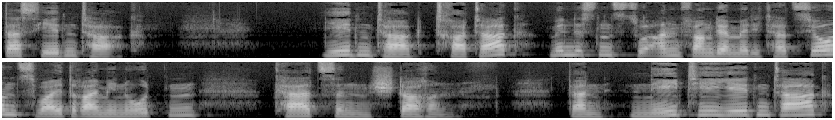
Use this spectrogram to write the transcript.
das jeden Tag. Jeden Tag Tratak, mindestens zu Anfang der Meditation, zwei, drei Minuten Kerzen starren. Dann Neti jeden Tag,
